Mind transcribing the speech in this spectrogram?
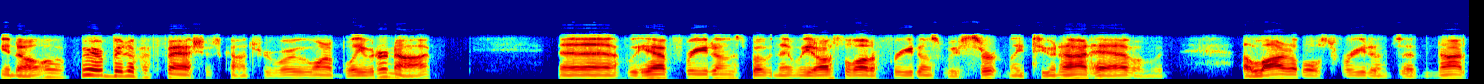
You know, we're a bit of a fascist country, whether we want to believe it or not. Uh, we have freedoms, but then we also a lot of freedoms we certainly do not have. And a lot of those freedoms have not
